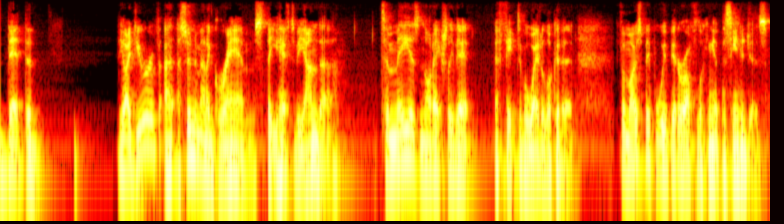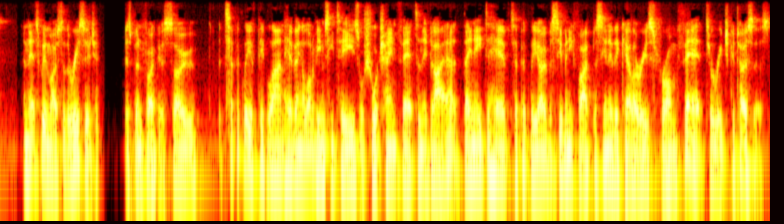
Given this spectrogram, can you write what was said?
that the the idea of a, a certain amount of grams that you have to be under to me is not actually that effective a way to look at it. For most people, we're better off looking at percentages, and that's where most of the research has been focused. So typically, if people aren't having a lot of MCTs or short chain fats in their diet, they need to have typically over 75% of their calories from fat to reach ketosis.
